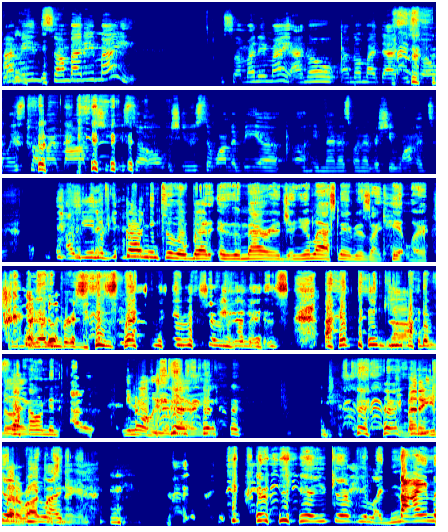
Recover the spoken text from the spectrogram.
I mean, somebody might. Somebody might. I know. I know. My dad used to always tell my mom she used to. al- She used to want to be a, a Jimenez whenever she wanted to. I mean, if you're going into the wed- in the marriage and your last name is like Hitler, and other person's last name is Jimenez, I think you might have be like, found an out. You know who you're marrying. You better you, can't better be rock this like, name. yeah, you can't be like nine.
